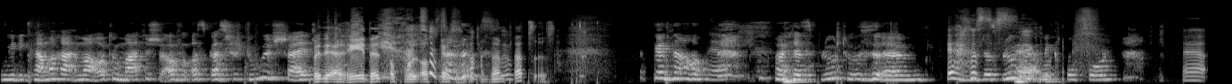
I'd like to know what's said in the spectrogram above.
wie die Kamera immer automatisch auf Oskars Stuhl schaltet. Wenn er redet, obwohl Oskar an seinem Platz ist. Genau. ja, Weil das Bluetooth, ähm, ja das, das Bluetooth-Mikrofon. Ja.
